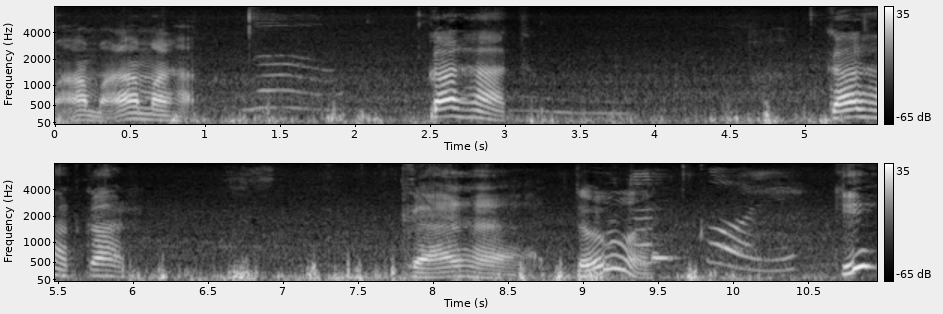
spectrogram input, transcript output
আমার আমার হাত। কার হাত? কার হাত কার? কার হাত? তোমার? কি?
